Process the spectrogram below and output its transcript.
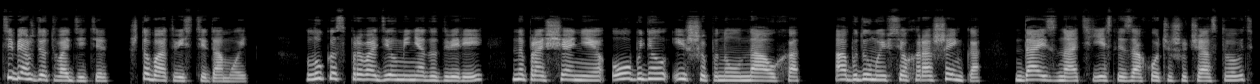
Тебя ждет водитель, чтобы отвезти домой». Лукас проводил меня до дверей, на прощание обнял и шепнул на ухо. «Обдумай все хорошенько, дай знать, если захочешь участвовать,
